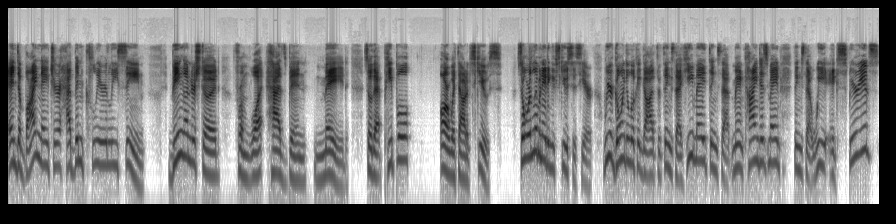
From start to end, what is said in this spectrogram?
and divine nature have been clearly seen, being understood from what has been made, so that people are without excuse. So we're eliminating excuses here. We are going to look at God through things that he made, things that mankind has made, things that we experience,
